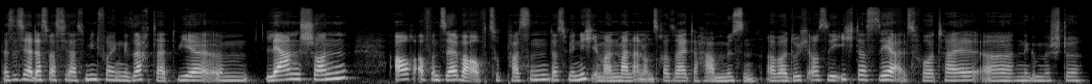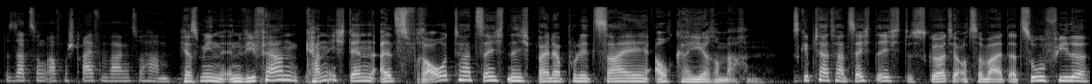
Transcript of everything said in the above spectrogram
das ist ja das, was Jasmin vorhin gesagt hat. Wir ähm, lernen schon, auch auf uns selber aufzupassen, dass wir nicht immer einen Mann an unserer Seite haben müssen. Aber durchaus sehe ich das sehr als Vorteil, äh, eine gemischte Besatzung auf dem Streifenwagen zu haben. Jasmin, inwiefern kann ich denn als Frau tatsächlich bei der Polizei auch Karriere machen? Es gibt ja tatsächlich, das gehört ja auch zur Wahrheit dazu, viele,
